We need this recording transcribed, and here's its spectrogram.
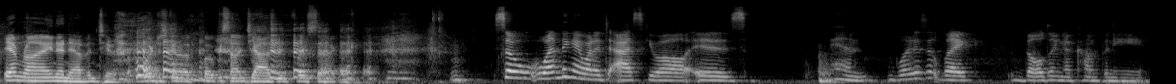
and Ryan and Evan too. We're just gonna focus on Jasmine for a sec. So one thing I wanted to ask you all is, man, what is it like building a company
